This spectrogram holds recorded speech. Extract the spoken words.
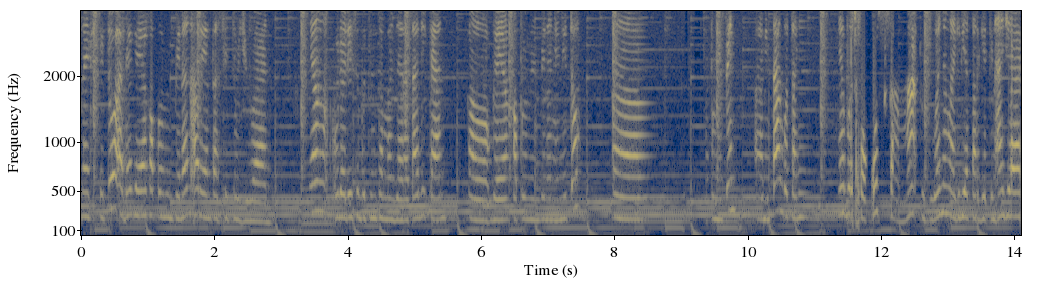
next itu ada gaya kepemimpinan orientasi tujuan. Yang udah disebutin sama Zara tadi kan, kalau gaya kepemimpinan ini tuh uh, pemimpin uh, minta anggotanya buat fokus sama tujuan yang lagi dia targetin aja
